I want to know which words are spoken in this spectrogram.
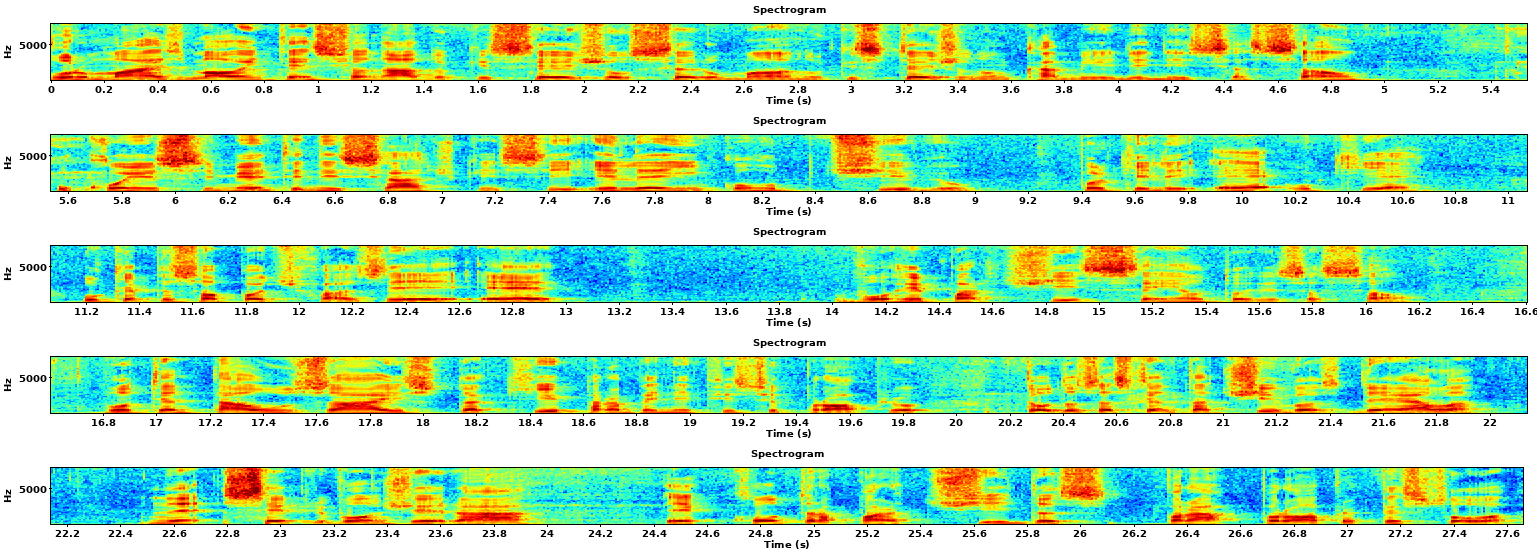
por mais mal intencionado que seja o ser humano que esteja num caminho de iniciação, o conhecimento iniciático em si, ele é incorruptível porque ele é o que é. O que a pessoa pode fazer é vou repartir sem autorização. Vou tentar usar isso daqui para benefício próprio. Todas as tentativas dela né, sempre vão gerar é, contrapartidas para a própria pessoa,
